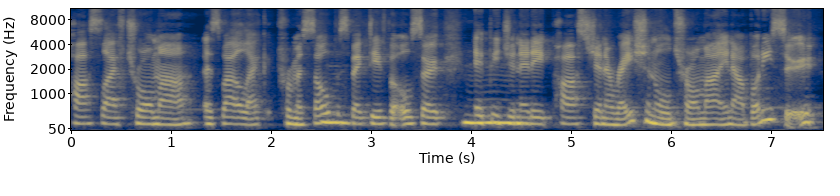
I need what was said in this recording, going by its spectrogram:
past life trauma as well, like from a soul mm. perspective, but also mm. epigenetic past generational trauma in our bodysuit.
